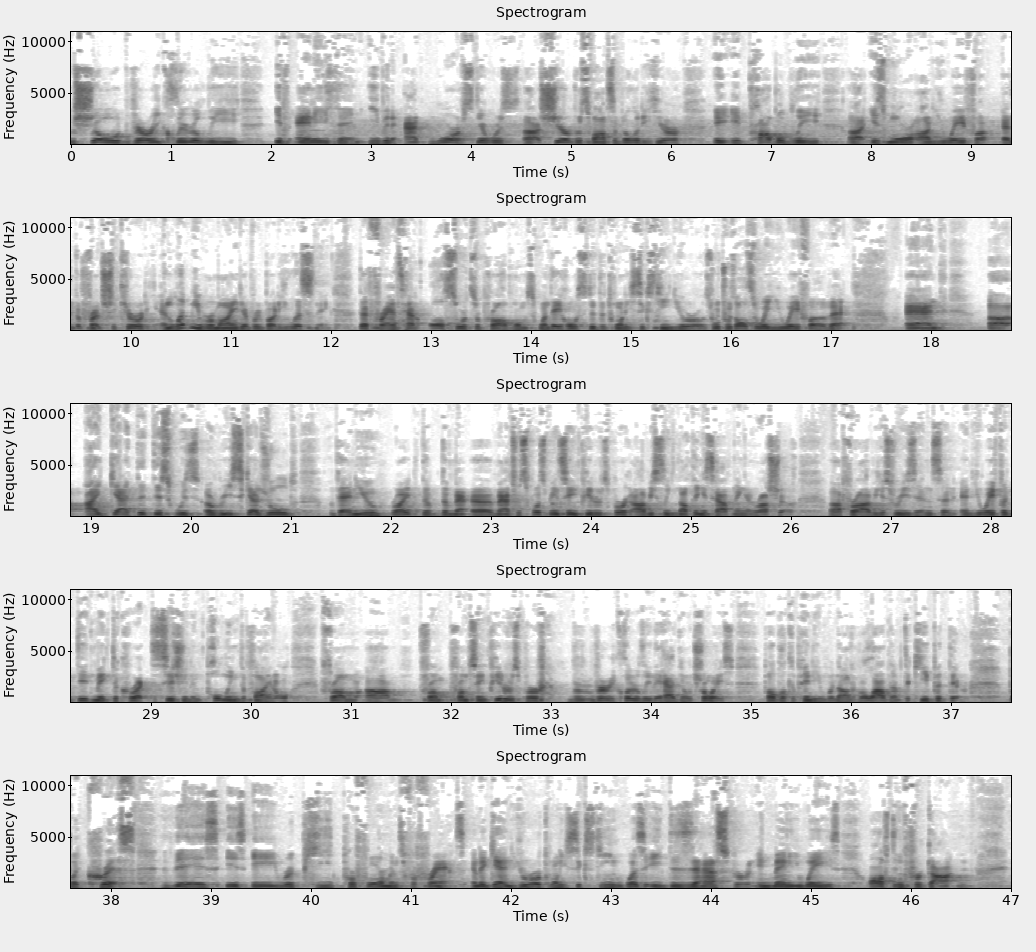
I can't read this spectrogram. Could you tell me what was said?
showed very clearly, if anything, even at worst, there was uh, shared responsibility here. It, it probably uh, is more on UEFA and the French security. And let me remind everybody listening that France had all sorts of problems when they hosted the 2016 Euros, which was also a UEFA event. And uh, I get that this was a rescheduled venue, right? The, the uh, match was supposed to be in St. Petersburg. Obviously, nothing is happening in Russia uh, for obvious reasons, and, and, UEFA did make the correct decision in pulling the final from um, from from St. Petersburg. Very clearly, they had no choice. Public opinion would not have allowed them to keep it there. But Chris, this is a repeat performance for France, and again, Euro 2016 was a disaster in many ways, often forgotten,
